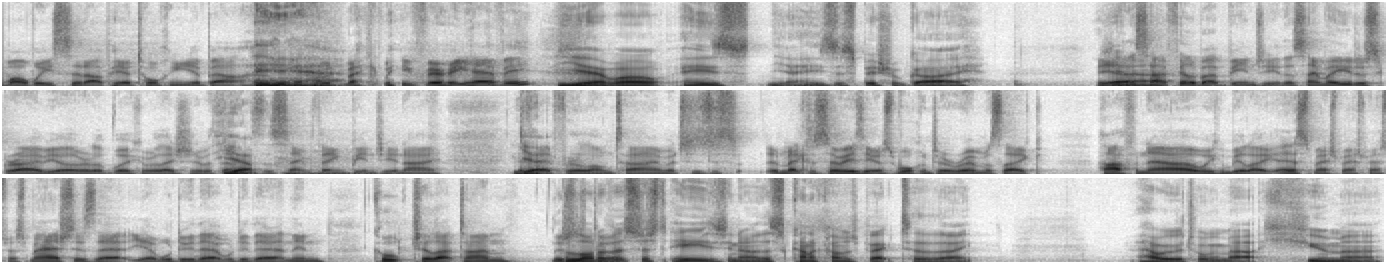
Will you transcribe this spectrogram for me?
while we sit up here talking about him. Yeah. would make me very happy. Yeah, well, he's yeah, he's a special guy. Yeah, You that's how. I feel about Benji. The same way you describe your working relationship with him Yeah. is the same thing Benji and I have Yeah. had for a long time, which is just it makes it so easy. Just walk into a room, it's like half an hour. We can be like, yeah, smash, smash, smash, smash, smash. There's that. Yeah, we'll do that. We'll do that, and then cool, chill out time. Let's a lot of it. it's just ease, you know. This kind of comes back to like how we were talking about humor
